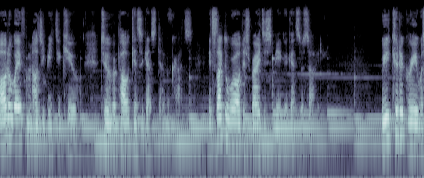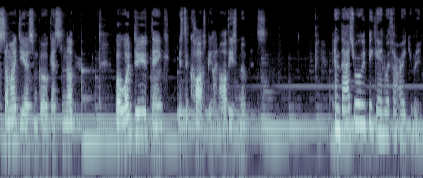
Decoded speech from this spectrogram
all the way from LGBTQ to Republicans against Democrats. It's like the world is ready to speak against society. We could agree with some ideas and go against another. But what do you think is the cost behind all these movements? And that's where we begin with our argument.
